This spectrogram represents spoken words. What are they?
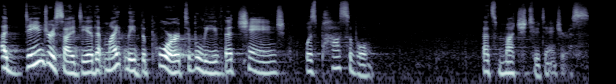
a dangerous idea that might lead the poor to believe that change was possible. That's much too dangerous.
